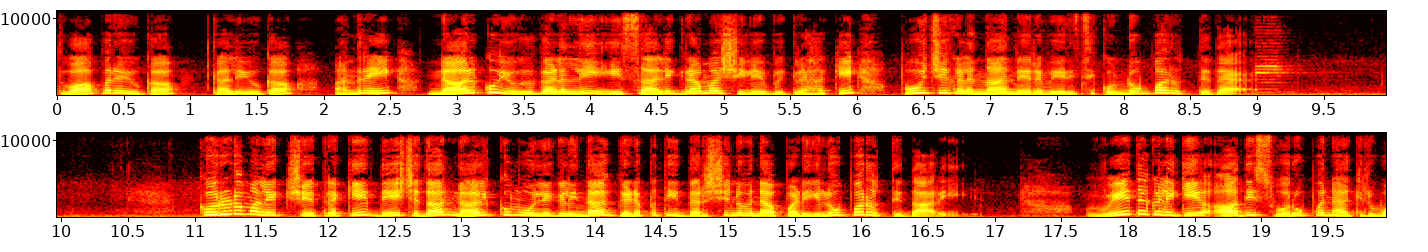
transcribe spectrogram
ದ್ವಾಪರಯುಗ, ಕಲಿಯುಗ ಅಂದರೆ ನಾಲ್ಕು ಯುಗಗಳಲ್ಲಿ ಈ ಸಾಲಿಗ್ರಾಮ ಶಿಲೆ ವಿಗ್ರಹಕ್ಕೆ ಪೂಜೆಗಳನ್ನು ನೆರವೇರಿಸಿಕೊಂಡು ಬರುತ್ತಿದೆ. ಕುರುಡುಮಲೆ ಕ್ಷೇತ್ರಕ್ಕೆ ದೇಶದ ನಾಲ್ಕು ಮೂಲೆಗಳಿಂದ ಗಣಪತಿ ದರ್ಶನವನ್ನು ಪಡೆಯಲು ಬರುತ್ತಿದ್ದಾರೆ. ವೇದಗಳಿಗೆ ಆದಿ ಸ್ವರೂಪನಾಗಿರುವ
